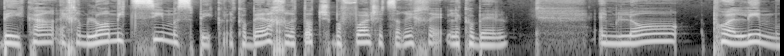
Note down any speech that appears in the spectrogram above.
בעיקר איך הם לא אמיצים מספיק לקבל החלטות בפועל שצריך אה, לקבל. הם לא פועלים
